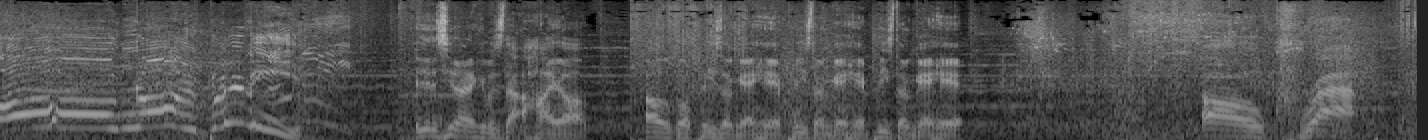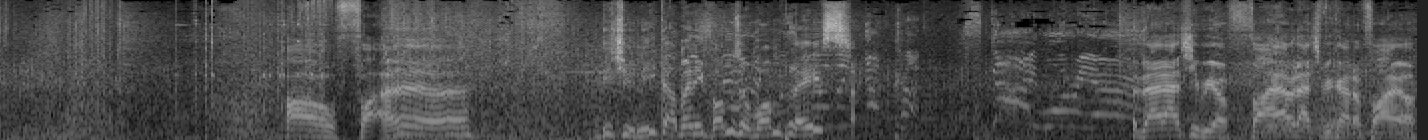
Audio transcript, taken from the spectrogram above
Oh no! Bumi! It didn't seem like it was that high up. Oh god, please don't get hit. Please don't get hit. Please don't get hit. Oh crap. Oh fuck. Uh, did you need that many bombs in one place? That'd actually be a fire. That would actually be kind of fire.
